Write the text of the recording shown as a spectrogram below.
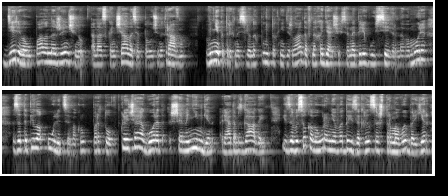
Дерево упало на женщину, она скончалась от полученных травм. В некоторых населенных пунктах Нидерландов, находящихся на берегу Северного моря, затопило улицы вокруг портов, включая город Шевенинген рядом с Гагой. Из-за высокого уровня воды закрылся штормовой барьер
